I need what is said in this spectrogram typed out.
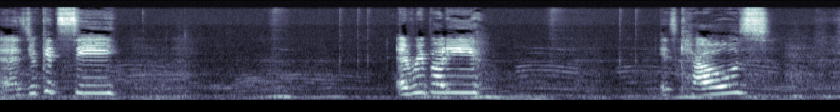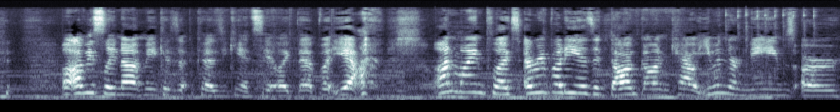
As you can see, everybody is cows. well, obviously not me because you can't see it like that, but yeah. On Mineplex, everybody is a doggone cow. Even their names are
